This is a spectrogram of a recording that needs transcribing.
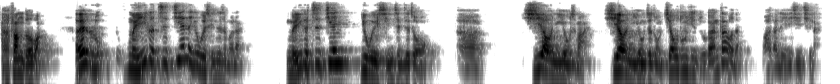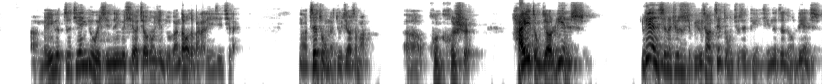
呃方格网。而如每一个之间呢，又会形成什么呢？每一个之间又会形成这种呃，需要你用什么？需要你用这种交通性主干道的把它联系起来啊。每一个之间又会形成一个需要交通性主干道的把它联系起来。那这种呢就叫什么？呃，混合式。还有一种叫链式。链式呢就是比如像这种就是典型的这种链式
